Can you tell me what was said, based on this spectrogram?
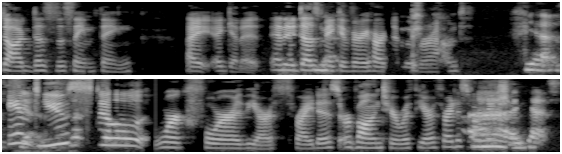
dog does the same thing, I, I get it, and it does make it very hard to move around. yes. And yes. you still work for the arthritis or volunteer with the Arthritis Ah, Foundation? yes.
